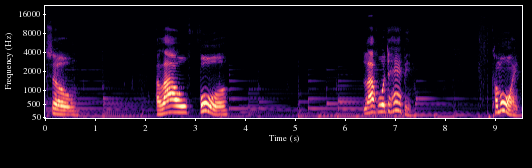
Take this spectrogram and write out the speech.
So, allow for allow for it to happen. Come on.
